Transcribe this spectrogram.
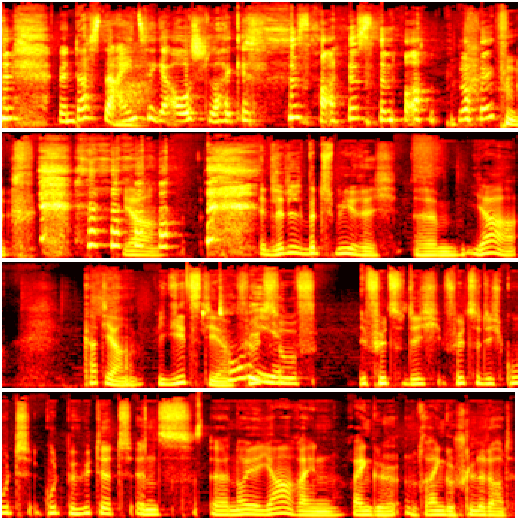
wenn das der einzige Ausschlag ist, ist alles in Ordnung. Ja. A little bit schwierig. Ähm, ja. Katja, wie geht's dir? Tobi. Fühlst du, fühlst du dich, fühlst du dich gut, gut behütet ins äh, neue Jahr rein, reinge, reingeschlittert?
